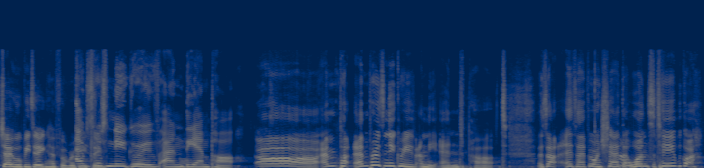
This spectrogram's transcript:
Joe will be doing her film review Emperor's soon. New Groove and the end part. Oh, Emp- Emperor's New Groove and the end part. Has, that, has everyone shared that Oh, once too? We've got a,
